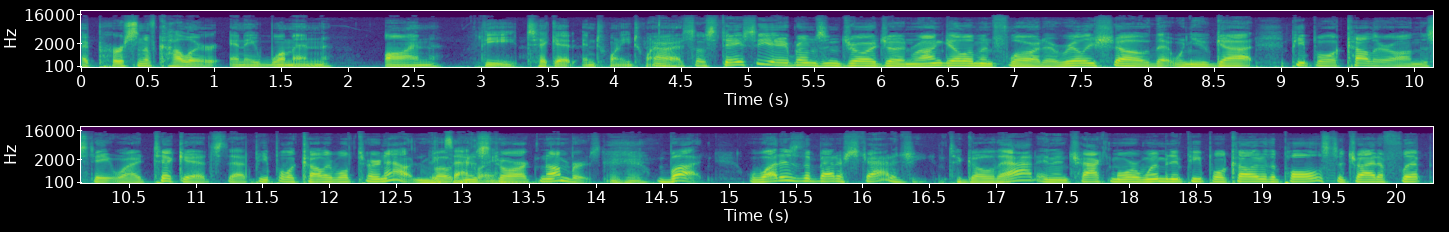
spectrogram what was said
a person of color and a woman on the ticket in 2020. All right, so Stacey Abrams in Georgia and Ron Gillum in Florida really show that when you've got people of color on the statewide tickets, that people of color will turn out and vote in historic numbers. Mm-hmm. But what is the better strategy? To go that and attract more women and people of color to the polls to try to flip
